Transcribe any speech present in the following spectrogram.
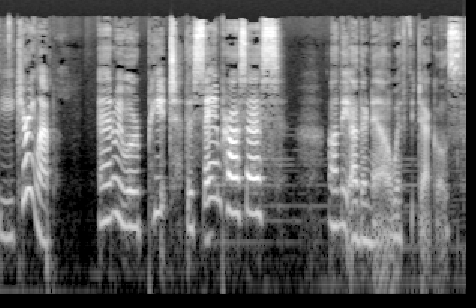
the curing lamp. And we will repeat the same process on the other nail with the decals.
